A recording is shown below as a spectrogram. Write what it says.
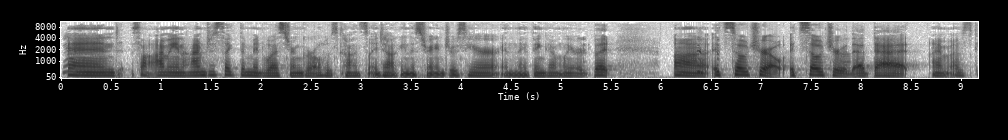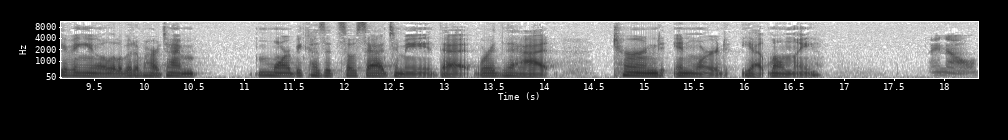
Yeah. And so, I mean, I'm just like the Midwestern girl who's constantly talking to strangers here, and they think I'm weird. But uh, it's so true. It's so true that that I'm, I was giving you a little bit of a hard time more because it's so sad to me that we're that turned inward yet lonely. I know.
